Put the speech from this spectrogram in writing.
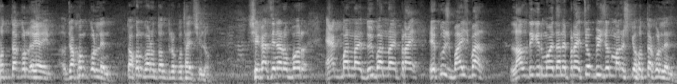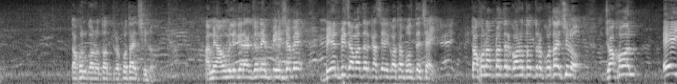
হত্যা করলেন জখম করলেন, তখন গণতন্ত্র কোথায় ছিল? শেখ হাসিনার উপর একবার নয়, দুইবার নয়, প্রায় একুশ, বাইশ বার লালদিঘির ময়দানে প্রায় চব্বিশ জন মানুষকে হত্যা করলেন। তখন গণতন্ত্র কোথায় ছিল? আমি আওয়ামী লীগের একজন এমপি হিসেবে বিএনপি জামাতের কাছে এই কথা বলতে চাই। তখন আপনাদের গণতন্ত্র কোথায় ছিল? যখন এই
